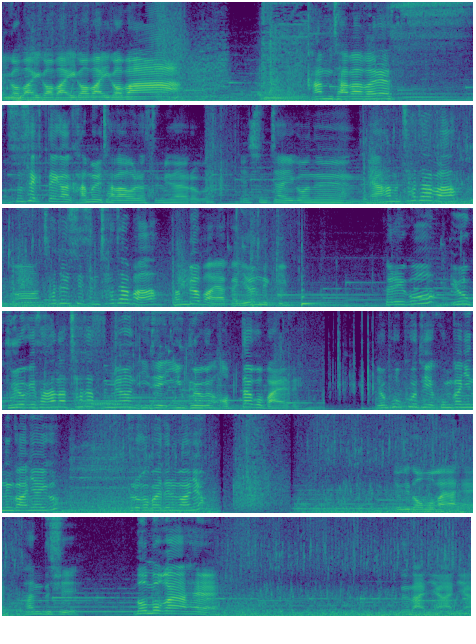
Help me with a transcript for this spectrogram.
이거 봐 이거 봐 이거 봐 이거 봐 감 잡아버렸어 수색대가 감을 잡아버렸습니다 여러분. 야, 진짜 이거는 야 한번 찾아봐. 어 찾을 수 있으면 찾아봐. 덤벼봐 약간 이런 느낌. 그리고 요 구역에서 하나 찾았으면 이제 이 구역은 없다고 봐야 돼요 폭포 뒤에 공간 있는 거 아니야 이거? 들어가 봐야 되는 거 아니야? 여기 넘어가야 해. 반드시 넘어가야 해는 아니야 아니야 아니야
